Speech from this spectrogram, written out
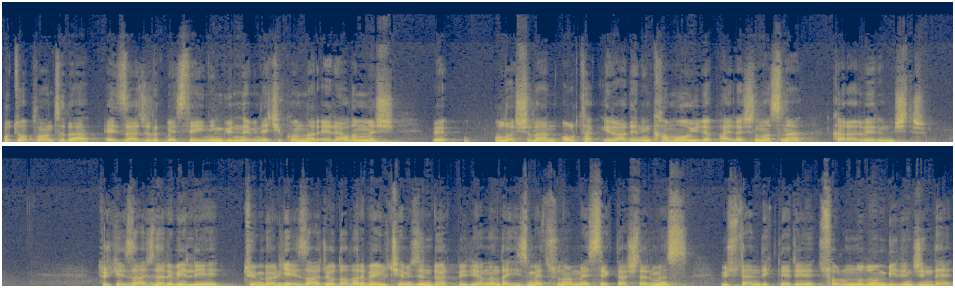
Bu toplantıda eczacılık mesleğinin gündemindeki konular ele alınmış ve ulaşılan ortak iradenin kamuoyuyla paylaşılmasına karar verilmiştir. Türkiye Eczacıları Birliği, tüm bölge eczacı odaları ve ülkemizin dört bir yanında hizmet sunan meslektaşlarımız üstlendikleri sorumluluğun bilincinde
